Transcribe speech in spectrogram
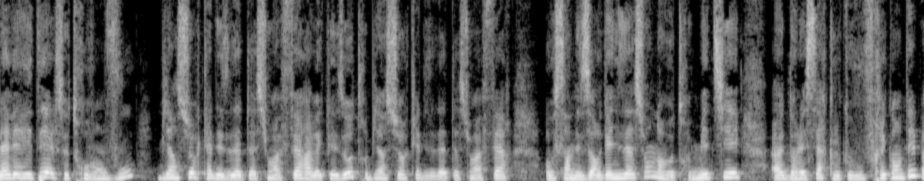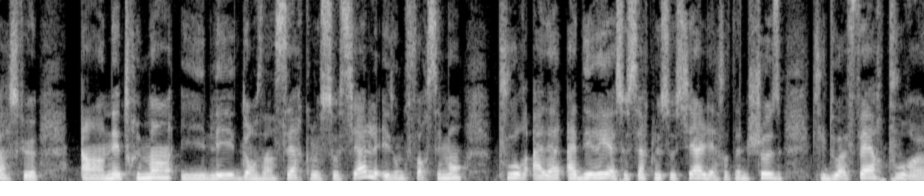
La vérité, elle se trouve en vous. Bien sûr qu'il y a des adaptations à faire avec les autres, bien sûr qu'il y a des adaptations à faire au sein des organisations, dans votre métier, euh, dans les cercles que vous fréquentez, parce que un être humain, il est dans un cercle social et donc forcément pour adhérer à ce cercle social, il y a certaines choses qu'il doit faire pour, euh,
